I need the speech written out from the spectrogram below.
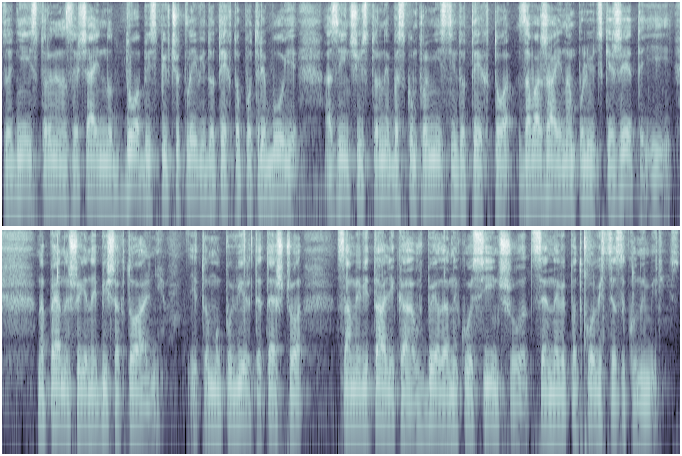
з однієї сторони, надзвичайно добрі, співчутливі до тих, хто потребує, а з іншої сторони, безкомпромісні до тих, хто заважає нам по-людськи жити, і, напевне, що є найбільш актуальні. І тому повірте, те, що саме Віталіка вбили, а не когось іншого, це не випадковість, це закономірність.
